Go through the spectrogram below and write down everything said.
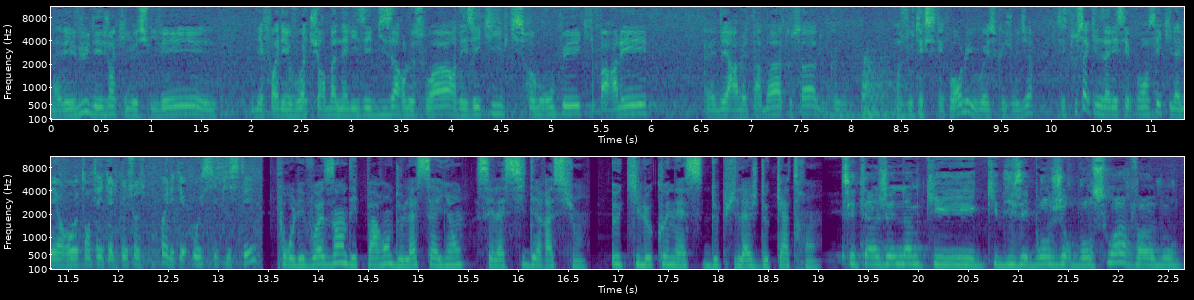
On avait vu des gens qui le suivaient, des fois des voitures banalisées bizarres le soir, des équipes qui se regroupaient, qui parlaient. Derrière le tabac, tout ça. Donc euh, on se doutait que c'était pour lui, vous voyez ce que je veux dire C'est tout ça qui nous a laissé penser qu'il allait retenter quelque chose. Pourquoi il était aussi pisté Pour les voisins des parents de l'assaillant, c'est la sidération. Eux qui le connaissent depuis l'âge de 4 ans. C'était un jeune homme qui, qui disait bonjour, bonsoir donc,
